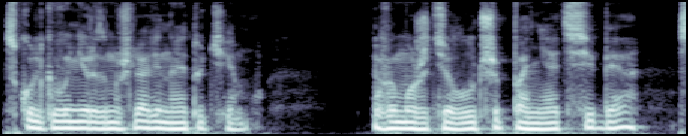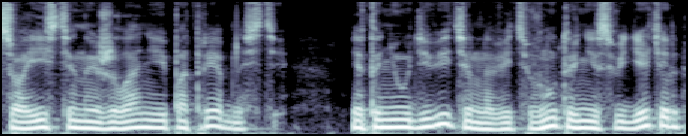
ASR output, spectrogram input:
сколько вы не размышляли на эту тему. Вы можете лучше понять себя, свои истинные желания и потребности. Это неудивительно, ведь внутренний свидетель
